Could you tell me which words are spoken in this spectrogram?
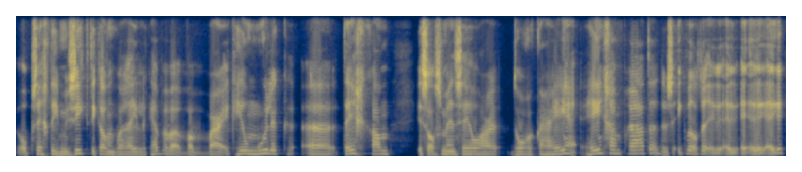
op zich, die muziek, die kan ik wel redelijk hebben. Waar, waar ik heel moeilijk uh, tegen kan, is als mensen heel hard door elkaar heen, heen gaan praten. Dus ik wil, ik, ik, ik,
